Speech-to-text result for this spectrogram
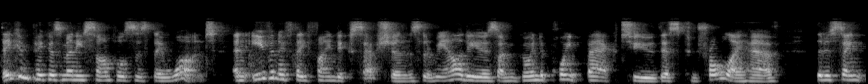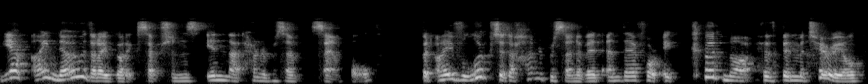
they can pick as many samples as they want. And even if they find exceptions, the reality is I'm going to point back to this control I have that is saying, yeah, I know that I've got exceptions in that 100% sample but I've looked at 100% of it and therefore it could not have been material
